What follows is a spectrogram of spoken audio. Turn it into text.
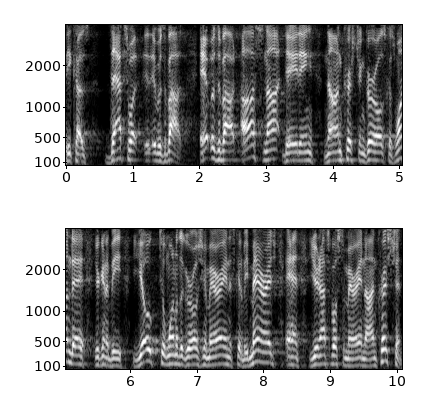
Because that's what it was about. It was about us not dating non Christian girls because one day you're going to be yoked to one of the girls you marry and it's going to be marriage and you're not supposed to marry a non Christian.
